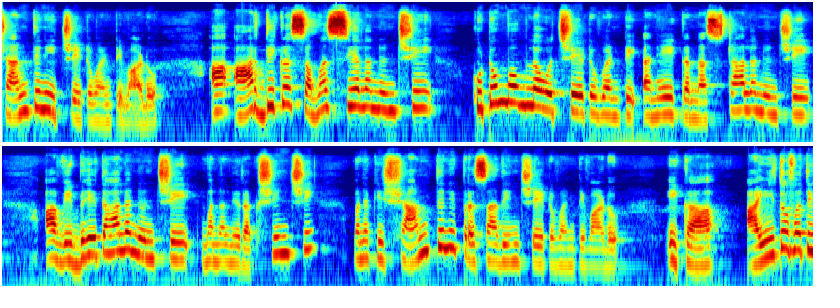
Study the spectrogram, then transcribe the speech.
శాంతిని ఇచ్చేటువంటి వాడు. ఆ ఆర్థిక సమస్యల నుంచి కుటుంబంలో వచ్చేటువంటి అనేక నష్టాల నుంచి ఆ విభేదాల నుంచి మనల్ని రక్షించి మనకి శాంతిని ప్రసాదించేటువంటి వాడు. ఇక ఐదవది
